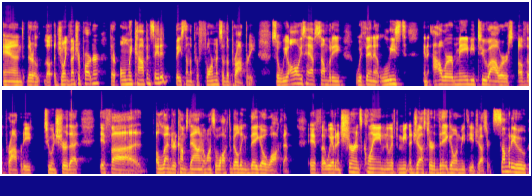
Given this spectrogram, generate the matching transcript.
and they're a, joint venture partner. They're only compensated based on the performance of the property. So we always have somebody within at least an hour, maybe two hours of the property to ensure that if uh, a lender comes down and wants to walk the building, they go walk them. If uh, we have an insurance claim and then we have to meet an adjuster, they go and meet the adjuster. It's somebody who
